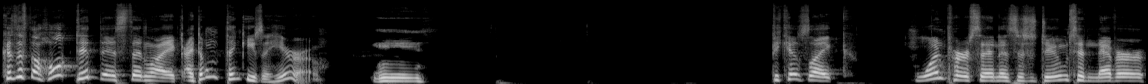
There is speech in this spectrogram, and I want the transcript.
Because if the Hulk did this, then like I don't think he's a hero. Mm, because like one person is just doomed to never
